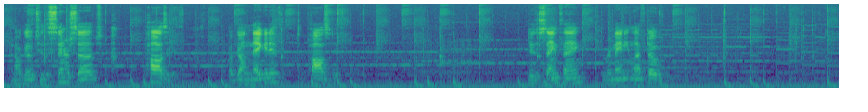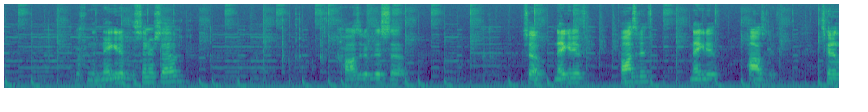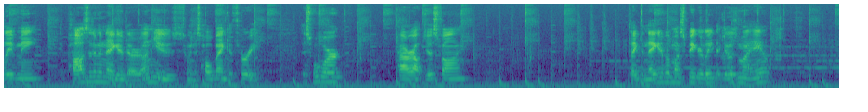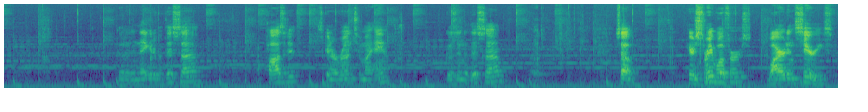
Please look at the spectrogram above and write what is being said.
And I'll go to the center subs positive. I've gone negative to positive. Do the same thing, the remaining left over. Go from the negative of the center sub, positive of this sub. So negative, positive, negative, positive. It's going to leave me a positive and negative that are unused between this whole bank of three. This will work, power out just fine. Take the negative of my speaker lead that goes in my amp, go to the negative of this sub, positive, it's going to run to my amp, goes into this sub. So here's three woofers wired in series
